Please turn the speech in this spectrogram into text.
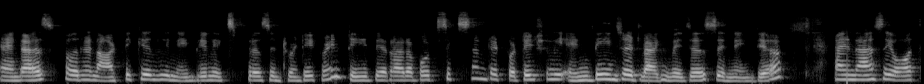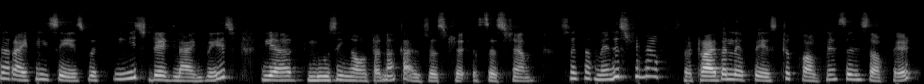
And as per an article in Indian Express in 2020, there are about 600 potentially endangered languages in India. And as the author rightly says, with each dead language, we are losing out on a culture system. So the Ministry of Tribal Affairs took cognizance of it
